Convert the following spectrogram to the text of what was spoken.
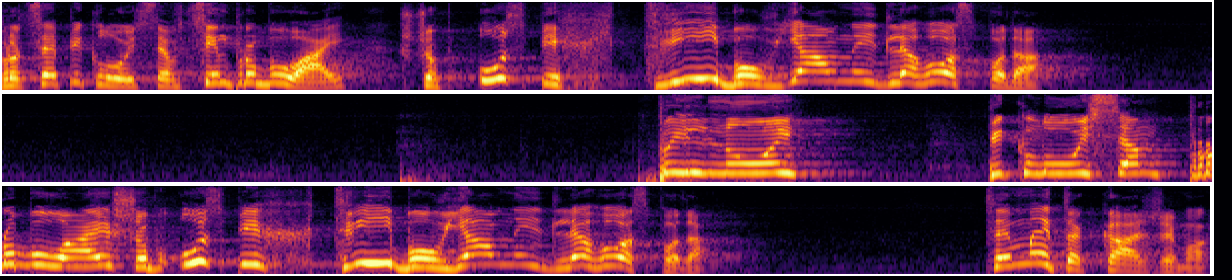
Про це піклуйся, в цім пробувай, щоб успіх твій був явний для Господа. Пильнуй, піклуйся, пробувай, щоб успіх твій був явний для Господа. Це ми так кажемо.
